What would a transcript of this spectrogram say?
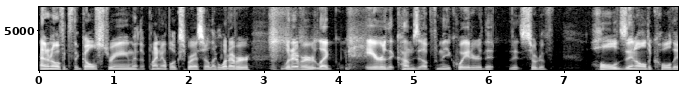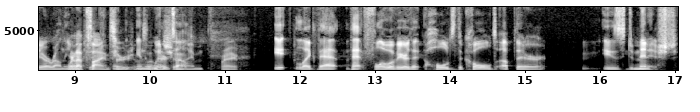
I don't know if it's the Gulf Stream or the Pineapple Express or like whatever whatever like air that comes up from the equator that that sort of holds in all the cold air around the we're not Arctic science in- surgeons in, the wintertime. right. It like that that flow of air that holds the cold up there is diminished.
